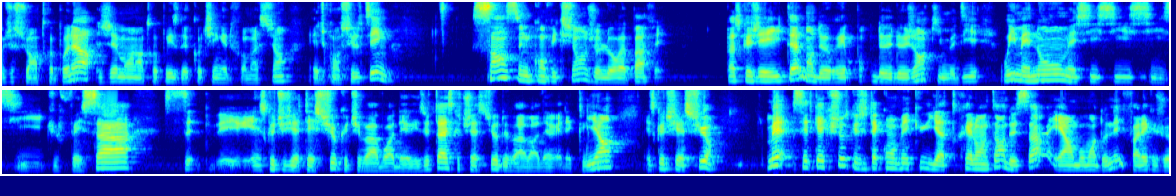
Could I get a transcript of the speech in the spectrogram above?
je suis entrepreneur, j'ai mon entreprise de coaching et de formation et de consulting. Sans une conviction, je ne l'aurais pas fait. Parce que j'ai eu tellement de, de, gens qui me disent Oui, mais non, mais si, si, si, si tu fais ça, est-ce que tu es sûr que tu vas avoir des résultats? Est-ce que tu es sûr tu vas avoir des, clients? Est-ce que tu es sûr? Mais c'est quelque chose que j'étais convaincu il y a très longtemps de ça. Et à un moment donné, il fallait que je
